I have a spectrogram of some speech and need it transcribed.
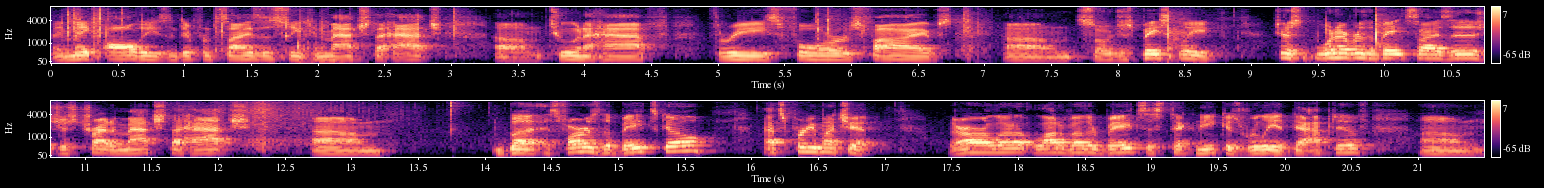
They make all these in different sizes so you can match the hatch. Um, two and a half, threes, fours, fives. Um, so just basically, just whatever the bait size is, just try to match the hatch. Um, but as far as the baits go, that's pretty much it. There are a lot of other baits. This technique is really adaptive. Um,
